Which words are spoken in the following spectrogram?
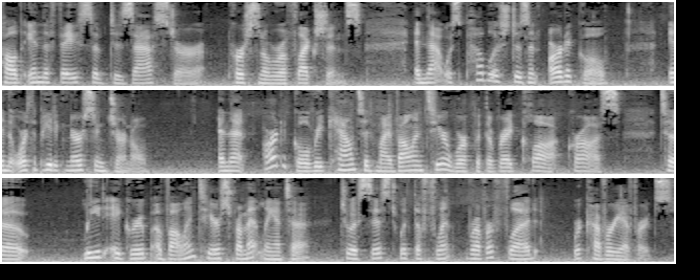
called In the Face of Disaster Personal Reflections, and that was published as an article in the Orthopedic Nursing Journal. And that article recounted my volunteer work with the Red Cross to lead a group of volunteers from Atlanta to assist with the Flint River flood recovery efforts.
